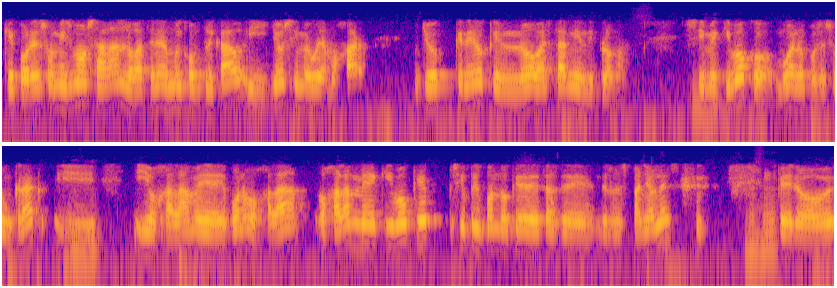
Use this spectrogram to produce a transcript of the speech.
que por eso mismo Sagan lo va a tener muy complicado y yo sí me voy a mojar, yo creo que no va a estar ni en diploma. Si me equivoco, bueno, pues es un crack y, y ojalá me, bueno, ojalá, ojalá me equivoque siempre y cuando quede detrás de, de los españoles, pero,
